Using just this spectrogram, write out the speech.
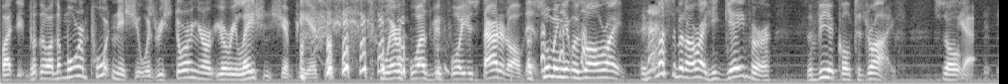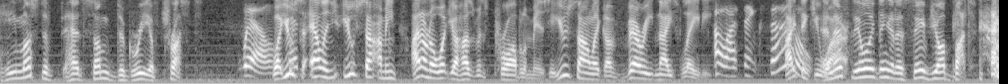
But the, the, the more important issue is restoring your, your relationship here to, to where it was before you started all this. assuming it was all right. It must have been all right. He gave her the vehicle to drive, so Yeah. he must have had some degree of trust. Well. Well, you, that's- Ellen, you, you sound. I mean, I don't know what your husband's problem is here. You sound like a very nice lady. Oh, I think so. I think you and are. And that's the only thing that has saved your butt.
